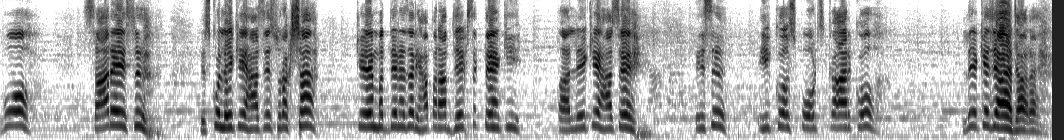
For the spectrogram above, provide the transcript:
वो सारे इस, इसको लेके यहाँ से सुरक्षा के मद्देनज़र यहाँ पर आप देख सकते हैं कि लेके यहाँ से इस इको स्पोर्ट्स कार को लेके जाया जा रहा है।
